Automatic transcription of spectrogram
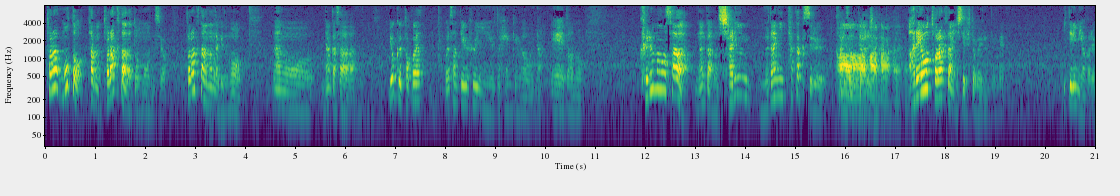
トラ元多分トラクターだと思うんですよ。トラクターなんだけどもあのなんかさよく床屋床屋さんっていうふうに言うと偏見が多いな。えーとあの車をさなんかあの車輪無駄に高くする改造ってあるじゃない。はいはいはいはい。あれをトラクターにしてる人がいるんだよね。言ってる意味わかる？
